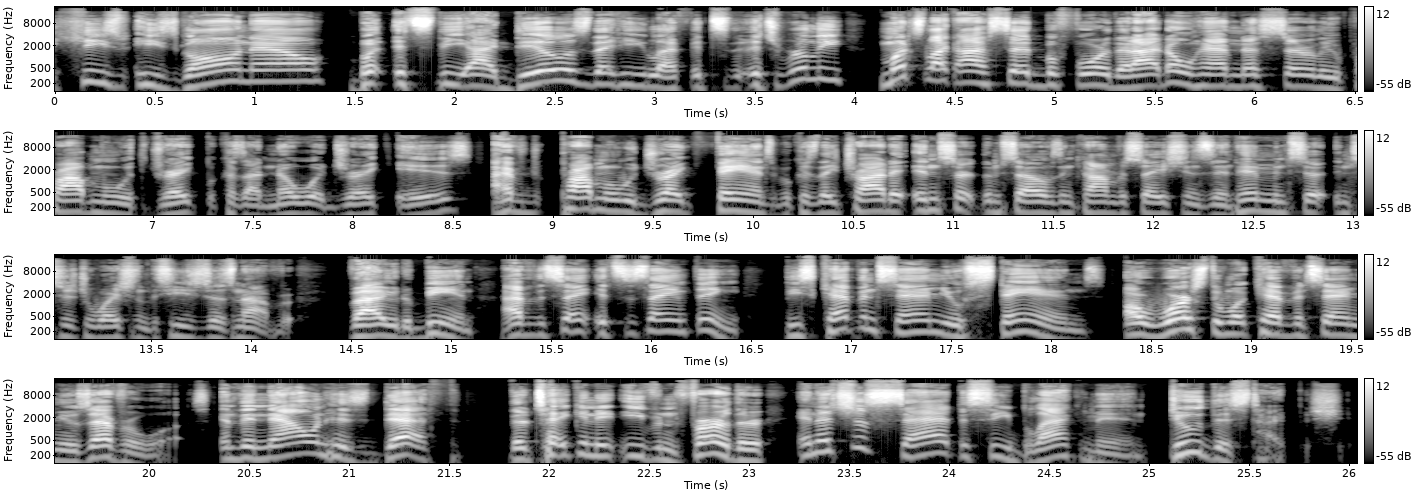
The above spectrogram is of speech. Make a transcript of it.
he's he's gone now, but it's the ideals that he left. It's it's really much like I've said before that I don't have necessarily a problem with Drake because I know what Drake is. I have a problem with Drake fans because they try to insert themselves in conversations and him in, in situations that he's just not valued to be in. I have the same. It's the same thing. These Kevin Samuels stands are worse than what Kevin Samuels ever was, and then now in his death they're taking it even further. And it's just sad to see black men do this type of shit,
